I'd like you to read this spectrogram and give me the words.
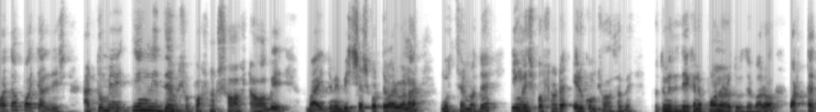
কত পঁয়তাল্লিশ। আর তুমি ইংলিশ যে প্রশ্ন সহজটা হবে, বা তুমি বিশ্বাস করতে পারবে না গুচ্ছের মধ্যে ইংলিশ প্রশ্নটা এরকম সহজ হবে। তো তুমি যদি এখানে পনেরো তুলতে পারো, অর্থাৎ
